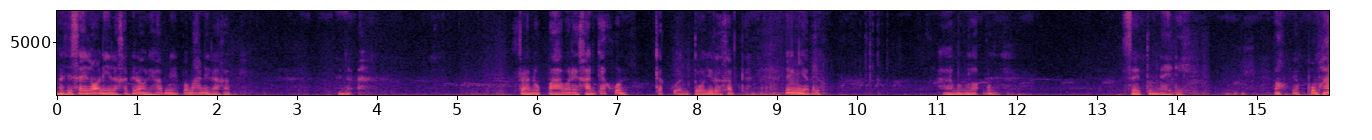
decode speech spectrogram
มาสิไส้เลาะนี่แหละครับพี่น้องนี่ครับนี่ประมาณนี้แหละครับนี่แหละกานกปลามาในขันจักคนจักกวนตัวอยู่ด้วยครับ ยังเงียบอยู่ หามึงเลาะมึงใส่ต้นไหนดี เอาเดี๋ยวผมหา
